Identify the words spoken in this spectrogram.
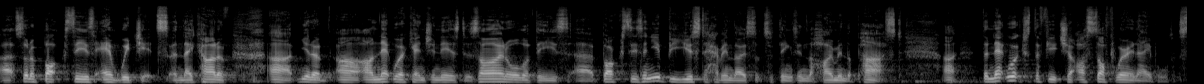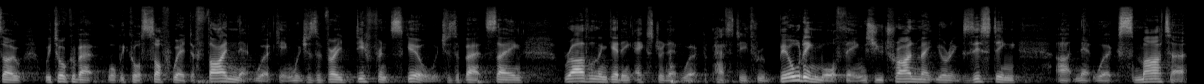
uh, sort of boxes and widgets, and they kind of, uh, you know, our, our, network engineers design all of these uh, boxes, and you'd be used to having those sorts of things in the home in the past. Uh, the networks of the future are software enabled. So we talk about what we call software defined networking, which is a very different skill, which is about saying, rather than getting extra network capacity through building more things, you try and make your existing uh, network smarter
